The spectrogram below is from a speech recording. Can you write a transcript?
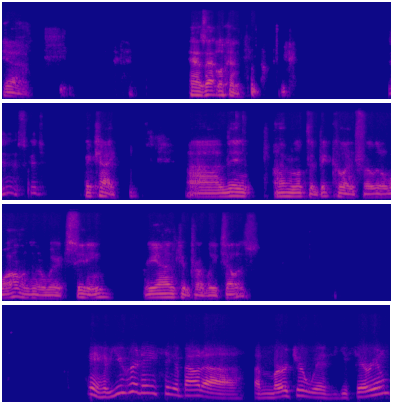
Yeah. How's that looking? Yeah, it's good. Okay. Uh, then I haven't looked at Bitcoin for a little while. I don't know where it's sitting. Rian can probably tell us. Hey, have you heard anything about a, a merger with Ethereum?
